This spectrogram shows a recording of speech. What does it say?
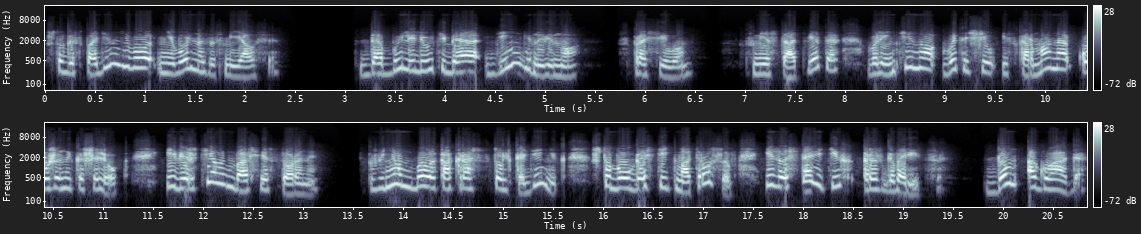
что господин его невольно засмеялся. Да были ли у тебя деньги на вино? спросил он. Вместо ответа Валентино вытащил из кармана кожаный кошелек и вертел им во все стороны. В нем было как раз столько денег, чтобы угостить матросов и заставить их разговориться. Дон Агуада,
